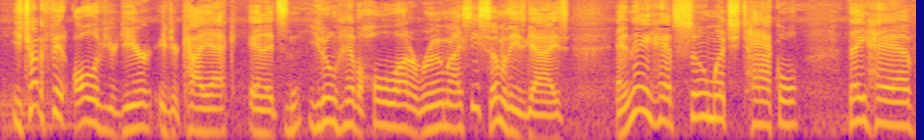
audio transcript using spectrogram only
you try to fit all of your gear in your kayak, and it's you don't have a whole lot of room. And I see some of these guys, and they have so much tackle. They have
